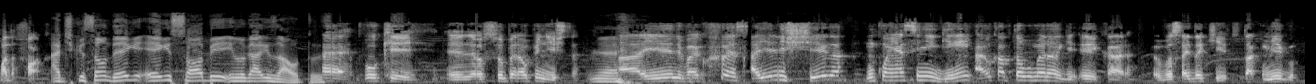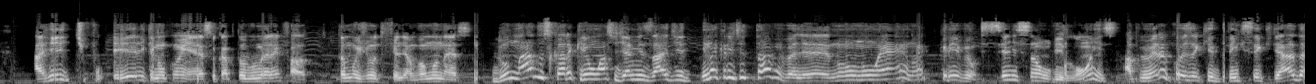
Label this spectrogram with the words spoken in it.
motherfucker. A descrição dele, ele sobe em lugares altos. É, ok. Ele é o super alpinista. É. Aí ele vai conversar. Aí ele chega, não conhece ninguém. Aí o Capitão Boomerang, ei, cara, eu vou sair daqui, tu tá comigo? Aí, tipo, ele que não conhece o Capitão Boomerang fala: Tamo junto, filhão, vamos nessa. Do nada os caras criam um laço de amizade inacreditável, velho. É, não, não, é, não é crível. Se eles são vilões, a primeira coisa que tem que ser criada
